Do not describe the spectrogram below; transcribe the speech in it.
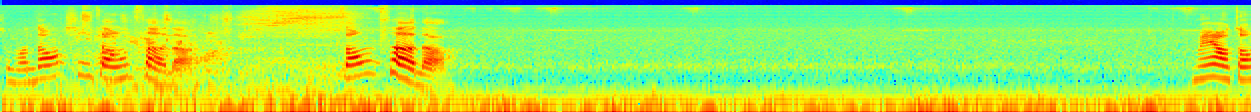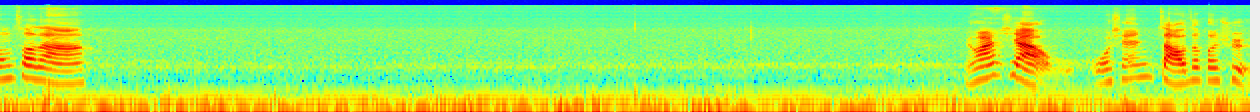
什么东西棕色的？棕色的。没有棕色的啊。没关系啊，我先找这个去。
